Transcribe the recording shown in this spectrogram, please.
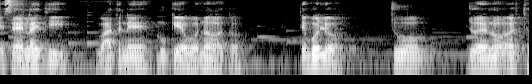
એ સહેલાઈથી વાતને મૂકે એવો ન હતો. તે બોલ્યો જો જો એનો અર્થ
